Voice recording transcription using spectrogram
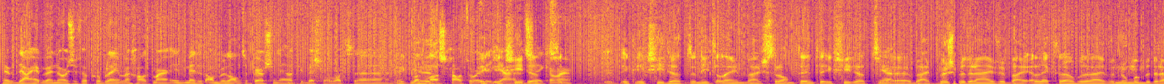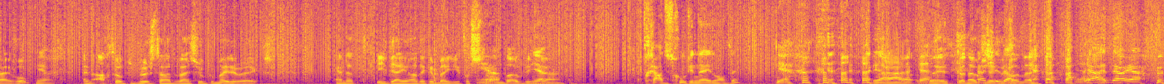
daar hebben wij nooit zoveel problemen gehad. Maar in- met het ambulante personeel heb je best wel wat, eh, wat eh, last gehad hoor ik, dit ik jaar. zie dat zeker ik, ik zie dat niet alleen bij strandtenten. Ik zie dat Ja. eh, bij busbedrijven, bij elektrobedrijven. Noem een bedrijf op. Ja. En achter op de bus staat wij zoeken medewerkers. En dat idee had ik een beetje voor het Ja. strand ook dit Ja. jaar. Het gaat het goed in Nederland hè? Ja. Ja, het kan ook zeggen van... eh, ja, nou ja. Het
